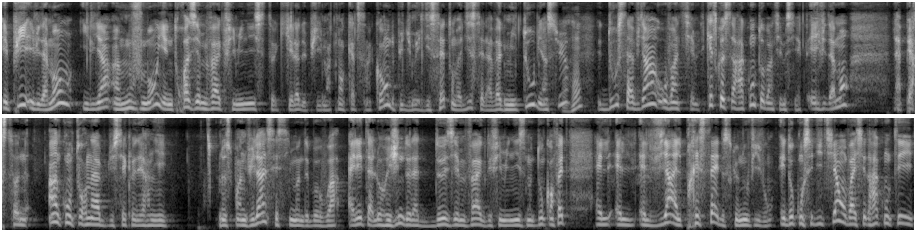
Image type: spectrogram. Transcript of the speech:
Et puis, évidemment, il y a un mouvement, il y a une troisième vague féministe qui est là depuis maintenant 4-5 ans, depuis 2017, on va dire, c'est la vague MeToo, bien sûr. Mhm. D'où ça vient au XXe Qu'est-ce que ça raconte au XXe siècle? Et évidemment, la personne incontournable du siècle dernier, de ce point de vue-là, c'est Simone de Beauvoir. Elle est à l'origine de la deuxième vague du féminisme. Donc en fait, elle, elle, elle vient, elle précède ce que nous vivons. Et donc on s'est dit, tiens, on va essayer de raconter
